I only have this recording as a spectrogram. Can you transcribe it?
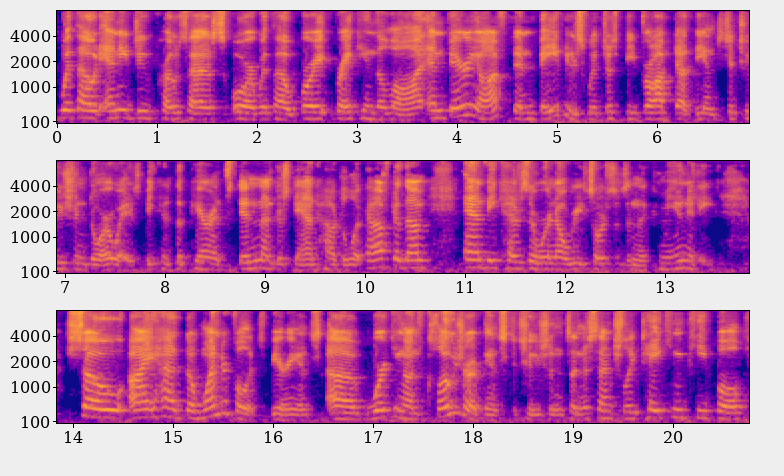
without any due process or without break, breaking the law. And very often, babies would just be dropped at the institution doorways because the parents didn't understand how to look after them and because there were no resources in the community. So I had the wonderful experience of working on the closure of the institutions and essentially taking people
